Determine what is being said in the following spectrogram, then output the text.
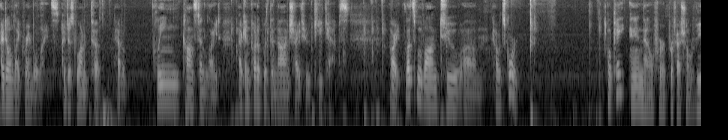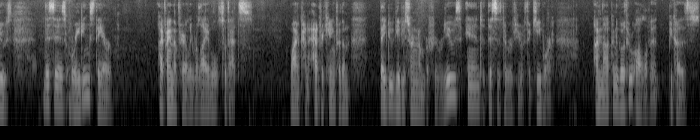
I don't like rainbow lights. I just wanted to have a clean, constant light I can put up with the non-shy-through keycaps. Alright, let's move on to um, how it's scored. Okay, and now for professional reviews. This is Rtings. They are, I find them fairly reliable, so that's why I'm kind of advocating for them. They do give you a certain number for reviews, and this is the review of the keyboard. I'm not going to go through all of it because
